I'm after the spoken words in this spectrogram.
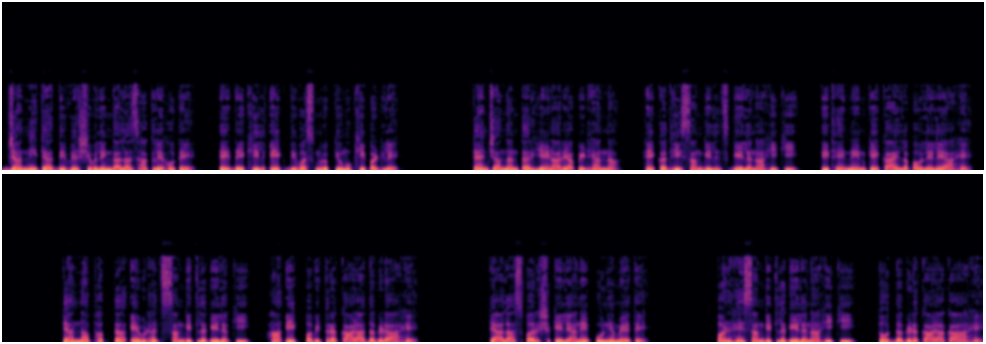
ज्यांनी त्या दिव्य शिवलिंगाला झाकले होते ते देखील एक दिवस मृत्युमुखी पडले. त्यांच्या नंतर येणाऱ्या पिढ्यांना हे कधी सांगितलंच गेलं नाही की तिथे नेमके काय लपवलेले आहे. त्यांना फक्त एवढंच सांगितलं गेलं की हा एक पवित्र काळा दगड आहे. त्याला स्पर्श केल्याने पुण्य मिळते. पण हे सांगितलं गेलं नाही की तो दगड काळा का आहे.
